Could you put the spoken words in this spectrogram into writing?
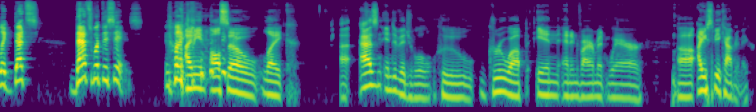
Like that's that's what this is. Like, I mean, also like uh, as an individual who grew up in an environment where uh, I used to be a cabinet maker.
